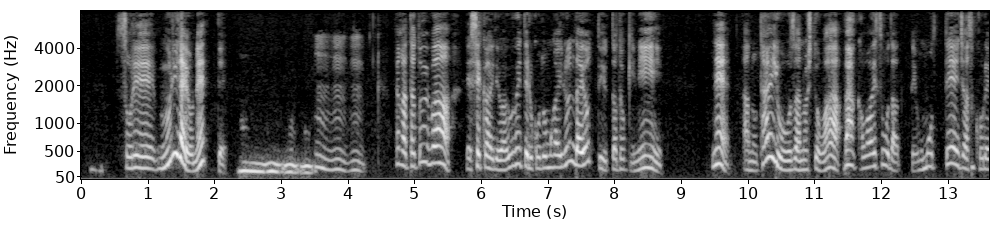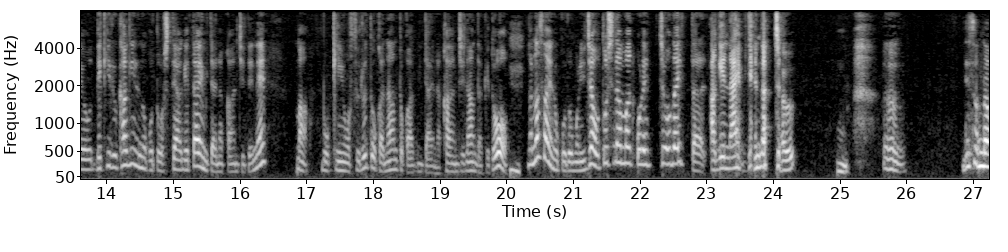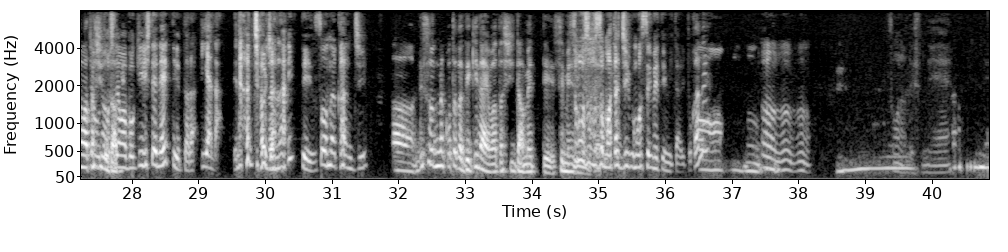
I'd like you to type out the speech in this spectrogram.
それ、無理だよねって。うんうんうんうんうんうん。だから例えば、え世界では飢えてる子供がいるんだよって言った時に、ね、あの、太陽王座の人は、わあ、かわいそうだって思って、じゃあこれをできる限りのことをしてあげたいみたいな感じでね、まあ、募金をするとかなんとかみたいな感じなんだけど、7歳の子供に、じゃあお年玉これちょうだいって言ったらあげないみたいになっちゃう？うん。うん。で、そんな私をお年玉募金してねって言ったら嫌だってなっちゃうじゃない？っていう、そんな感じ。あーで、そんなことができない私ダメって責める。そうそうそう、また自分を責めてみたりとかね。うんうんうん。うん。そうなんですね。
